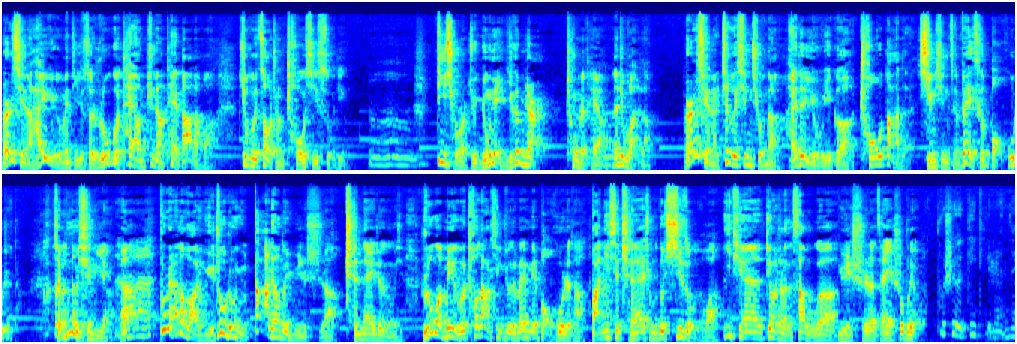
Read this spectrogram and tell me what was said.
而且呢，还有一个问题就是，如果太阳质量太大的话，就会造成潮汐锁定。嗯，地球就永远一个面儿冲着太阳，那就完了。而且呢，这个星球呢，还得有一个超大的行星在外侧保护着它。像木星一样啊。不然的话，宇宙中有大量的陨石啊、尘埃这个东西，如果没有个超大的星球在外面保护着它，把那些尘埃什么都吸走的话，一天掉下来个三五个陨石了，咱也受不了。不是有地底人在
